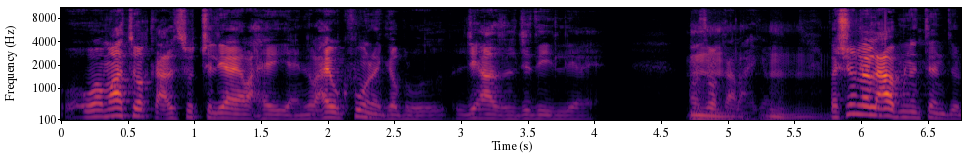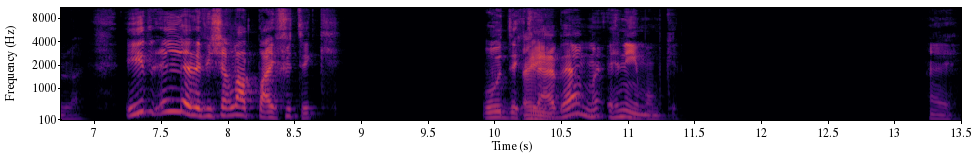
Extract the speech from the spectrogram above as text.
وما أتوقع السويتش الجاي راح يعني راح يوقفونه قبل الجهاز الجديد اللي جاي ما أتوقع راح مم. فشنو الألعاب نينتندو إلا إذا في شغلات طايفتك ودك أي. تلعبها هني ممكن. اي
